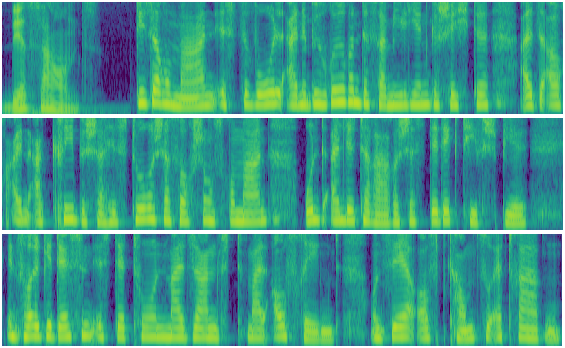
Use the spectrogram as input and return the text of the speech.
Der Sound dieser Roman ist sowohl eine berührende Familiengeschichte als auch ein akribischer historischer Forschungsroman und ein literarisches Detektivspiel. Infolgedessen ist der Ton mal sanft, mal aufregend und sehr oft kaum zu ertragen.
